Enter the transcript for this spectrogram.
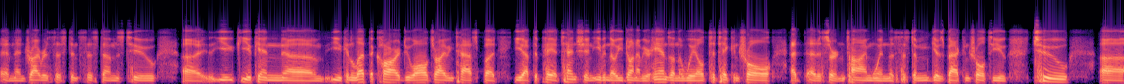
and then driver assistance systems to uh, you you can uh, you can let the car do all driving tasks, but you have to pay attention even though you don't have your hands on the wheel to take control at, at a certain time when the system gives back control to you. To uh,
